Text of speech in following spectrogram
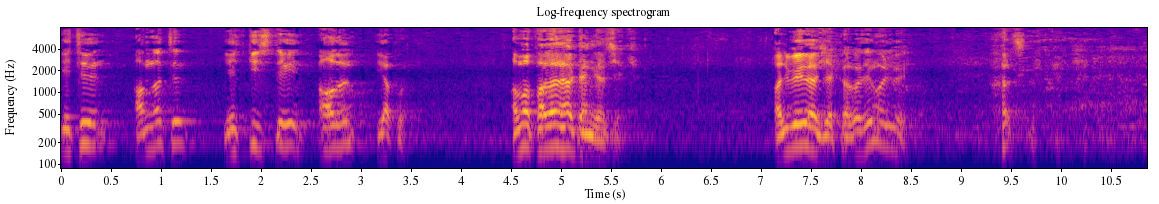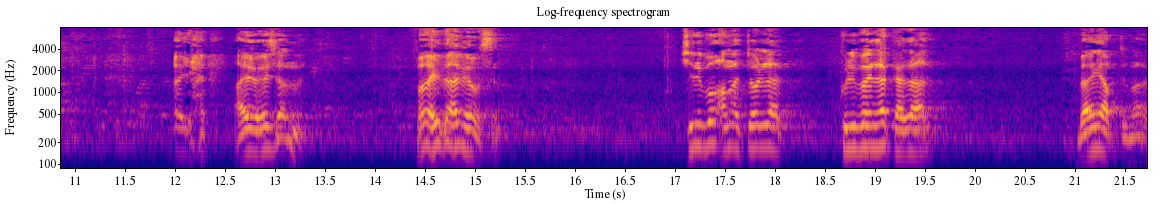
Getirin, anlatın, yetki isteyin, alın, yapın. Ama para nereden gelecek? Ali Bey verecek galiba değil mi Ali Bey? Ay, Hayır vereceğim mi? Parayı vermiyor musun? Şimdi bu amatörler kulübe ne kadar ben yaptım abi.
